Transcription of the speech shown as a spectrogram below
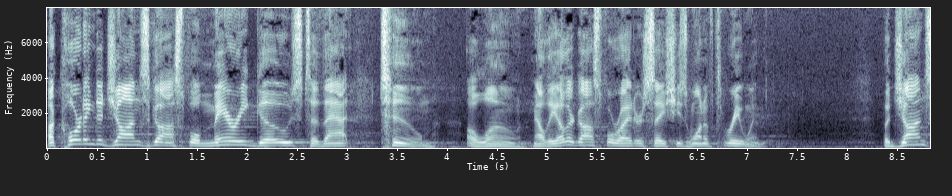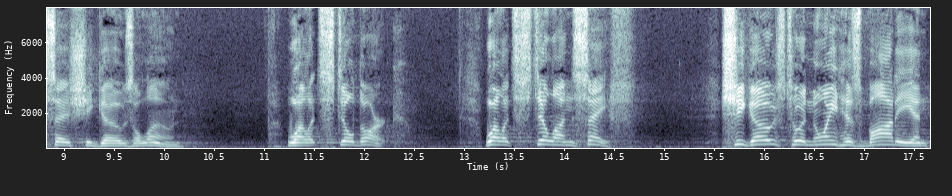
according to John's gospel, Mary goes to that tomb alone. Now, the other gospel writers say she's one of three women. But John says she goes alone while it's still dark, while it's still unsafe. She goes to anoint his body, and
